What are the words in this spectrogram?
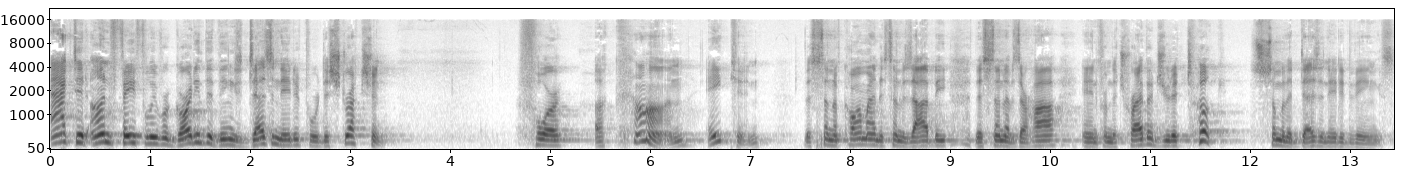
acted unfaithfully regarding the things designated for destruction. For Achan, Achan, the son of Carmi, the son of Zabdi, the son of Zerah, and from the tribe of Judah, took some of the designated things.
